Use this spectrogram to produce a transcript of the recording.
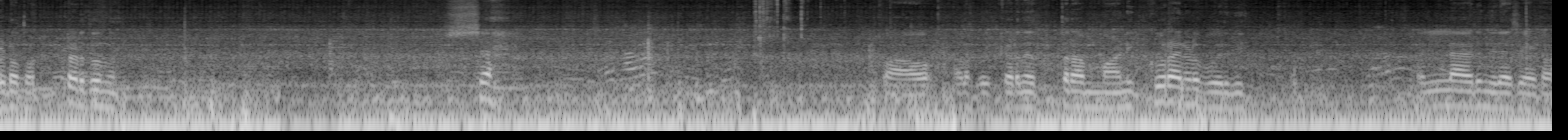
കേട്ടോ തൊട്ടടുത്തുനിന്ന്. പാവോ അവിടെ പോയി കിടന്ന് എത്ര മണിക്കൂർ അതിനോട് പോരുതി. എല്ലാവരും നിരാശ കേട്ടോ.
